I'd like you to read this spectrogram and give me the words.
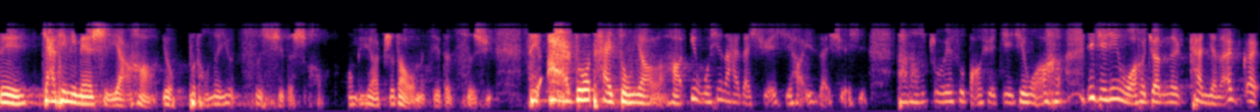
所以家庭里面是一样哈，有不同的有次序的时候。我们要知道我们自己的次序，所以耳朵太重要了哈。因为我现在还在学习哈，一直在学习。常常说主耶稣宝血洁净我，一洁净我，就那看见了，哎哎，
